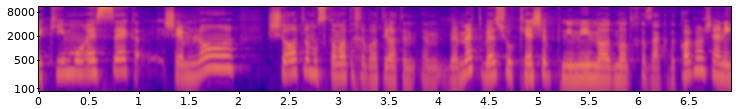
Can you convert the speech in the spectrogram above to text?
הקימו עסק, שהן לא שואות למוסכמות החברתיות, הן באמת באיזשהו קשב פנימי מאוד מאוד חזק, וכל פעם שאני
